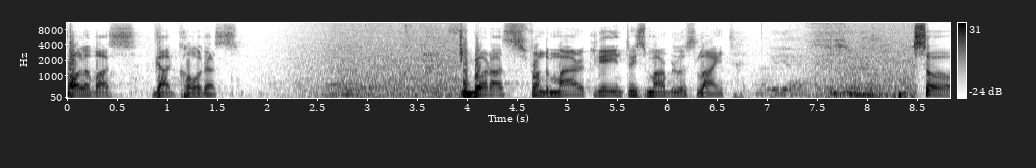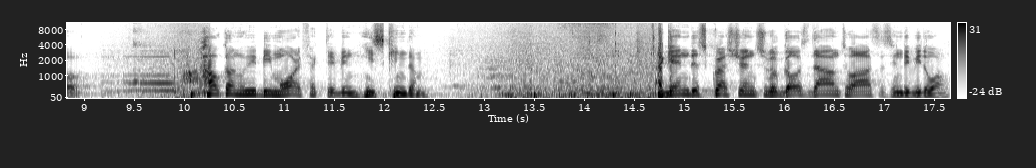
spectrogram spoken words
all of us, God called us. He brought us from the mire clay into His marvelous light. So, how can we be more effective in His kingdom? Again, these questions will go down to us as individual.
